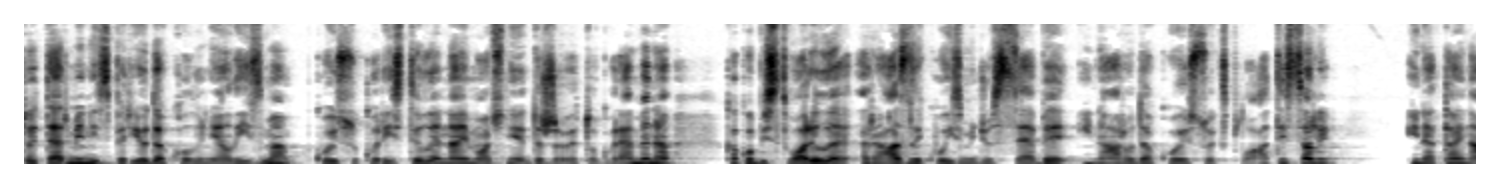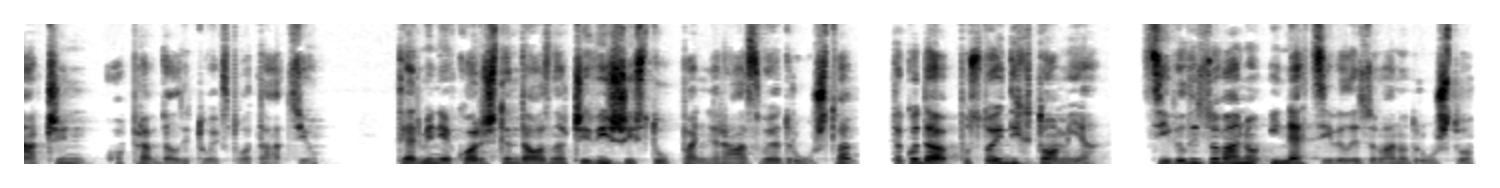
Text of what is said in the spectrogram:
To je termin iz perioda kolonijalizma koji su koristile najmoćnije države tog vremena kako bi stvorile razliku između sebe i naroda koje su eksploatisali i na taj način opravdali tu eksploataciju. Termin je korišten da označi viši stupanj razvoja društva, tako da postoji dihtomija civilizovano i necivilizovano društvo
